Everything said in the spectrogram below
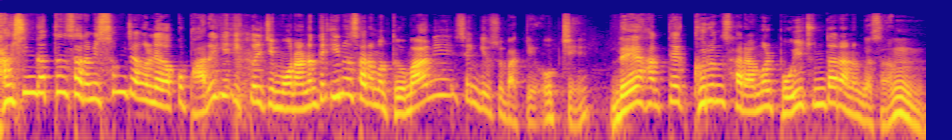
당신 같은 사람이 성장을 해갖고 바르게 이끌지 못하는데 이런 사람은 더 많이 생길 수밖에 없지. 내한테 그런 사람을 보여준다라는 것은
